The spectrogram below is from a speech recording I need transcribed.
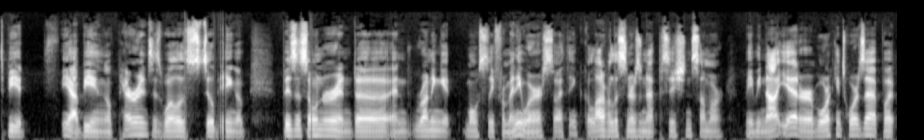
to be a yeah, being a parent as well as still being a business owner and uh, and running it mostly from anywhere. So I think a lot of our listeners in that position. Some are maybe not yet or working towards that, but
